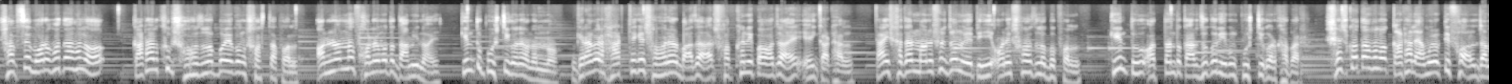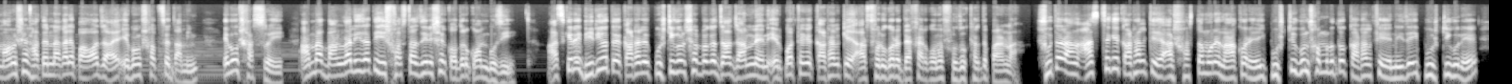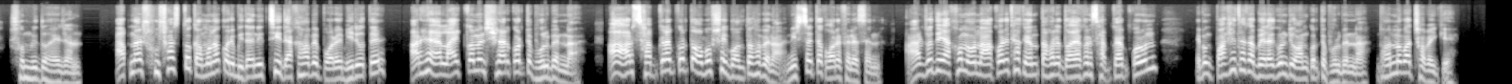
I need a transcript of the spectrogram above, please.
সবচেয়ে বড় কথা হলো কাঁঠাল খুব সহজলভ্য এবং সস্তা ফল। অন্যান্য ফলের মতো দামি নয়, কিন্তু পুষ্টিগুণে অনন্য। গ্রামের হাট থেকে শহরের বাজার সবখানে পাওয়া যায় এই কাঁঠাল। তাই সাধারণ মানুষের জন্য এটি অনেক সহজলভ্য ফল, কিন্তু অত্যন্ত কার্যকরী এবং পুষ্টিকর খাবার। শেষ কথা হলো, কাঁঠাল এমন একটি ফল যা মানুষের হাতের নাগালে পাওয়া যায় এবং সবচেয়ে দামি এবং সাশ্রয়ী। আমরা বাঙালি জাতি সস্তা জিনিসের কদর কম বুঝি। আজকের এই ভিডিওতে কাঁঠালের পুষ্টিগুণ সম্পর্কে যা জানলেন, এরপর থেকে কাঁঠালকে আর শুরু করে দেখার কোনো সুযোগ থাকতে পারে না। সুতরাং আজ থেকে কাঁঠালকে আর সস্তা মনে না করে এই পুষ্টিগুণ সমৃদ্ধ কাঁঠাল খেয়ে নিজেই পুষ্টিগুণে সমৃদ্ধ হয়ে যান। আপনার সুস্বাস্থ্য কামনা করে বিদায় নিচ্ছি, দেখা হবে পরের ভিডিওতে। আর হ্যাঁ লাইক কমেন্ট শেয়ার করতে ভুলবেন না। আর সাবস্ক্রাইব করতে অবশ্যই বলতে হবে না, নিশ্চয়ই তা করে ফেলেছেন। আর যদি এখনও না করে থাকেন, তাহলে দয়া করে সাবস্ক্রাইব করুন এবং পাশে থাকা বেলাইকনটি অন করতে ভুলবেন না। ধন্যবাদ সবাইকে।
